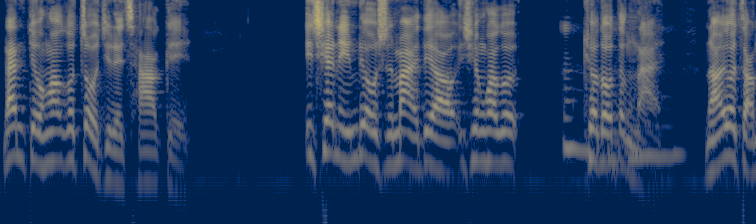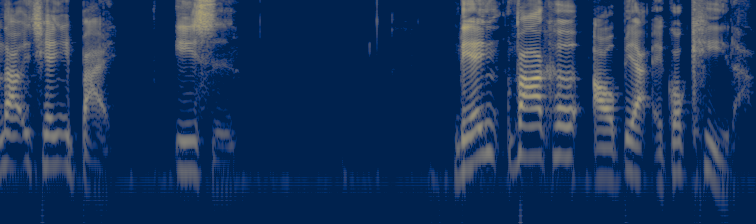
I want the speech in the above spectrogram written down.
咱中华哥做几个差价，一千零六十卖掉，一千块个 Q 都登来，然后又涨到一千一百一十。联发科后边一个 key 啦，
